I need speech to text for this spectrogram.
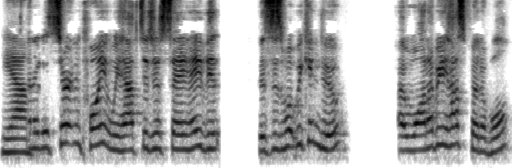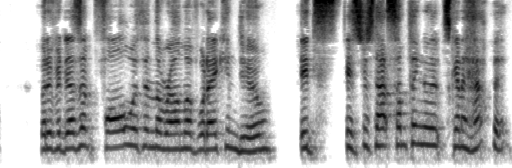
Yeah. And at a certain point, we have to just say, Hey, th- this is what we can do. I want to be hospitable, but if it doesn't fall within the realm of what I can do, it's, it's just not something that's going to happen.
